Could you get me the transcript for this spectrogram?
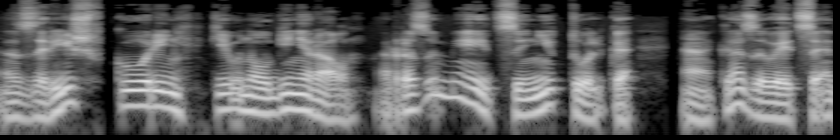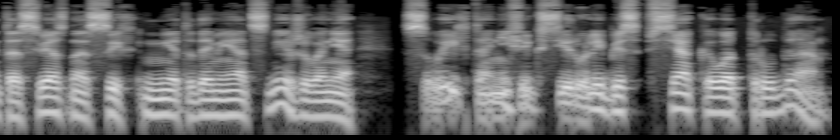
«Зришь в корень», – кивнул генерал. «Разумеется, не только. оказывается, это связано с их методами отслеживания. Своих-то они фиксировали без всякого труда.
